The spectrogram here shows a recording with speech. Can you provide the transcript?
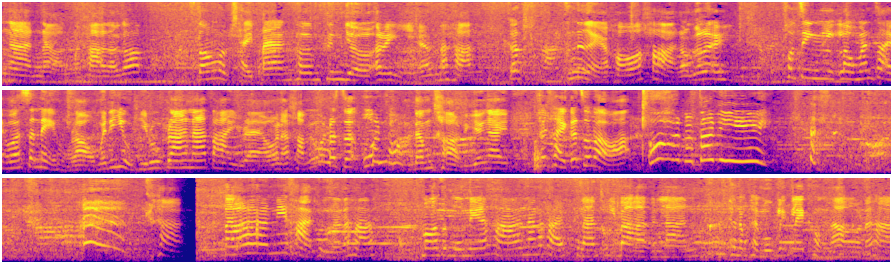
ำงานหนักนะคะ แล้วก็ ต้องแบบใช้แป้งเพิ่มขึ้นเยอะอะไรอย่างเงี้ยนะคะ ก็เหนื่อยกับเขาอะค่ะ เราก็เลยความจริงเรามั่นใจว่าเสน่ห์ของเราไม่ได้อยู่ที่รูปร่างหน้าตาอยู่แล้วนะคะ ไม่ว่าเราจะอ้วนผอมดำขาวหรือยังไงใครๆก็จะแบบว่าโอ้หน้าตาดีค่ะแล้วนี่ค่ะถึงแล้วนะคะ มองจากมุมนี้นะคะนั่นนะคะร้านทีบาร์เป็นร้านขนมไข่มุกเล็ก ๆ ของเรานะคะ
